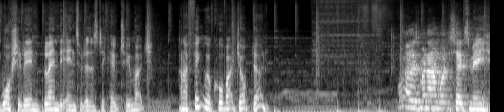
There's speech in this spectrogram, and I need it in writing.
wash it in, blend it in so it doesn't stick out too much. And I think we'll call that job done. Well, as my nan once said to me,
